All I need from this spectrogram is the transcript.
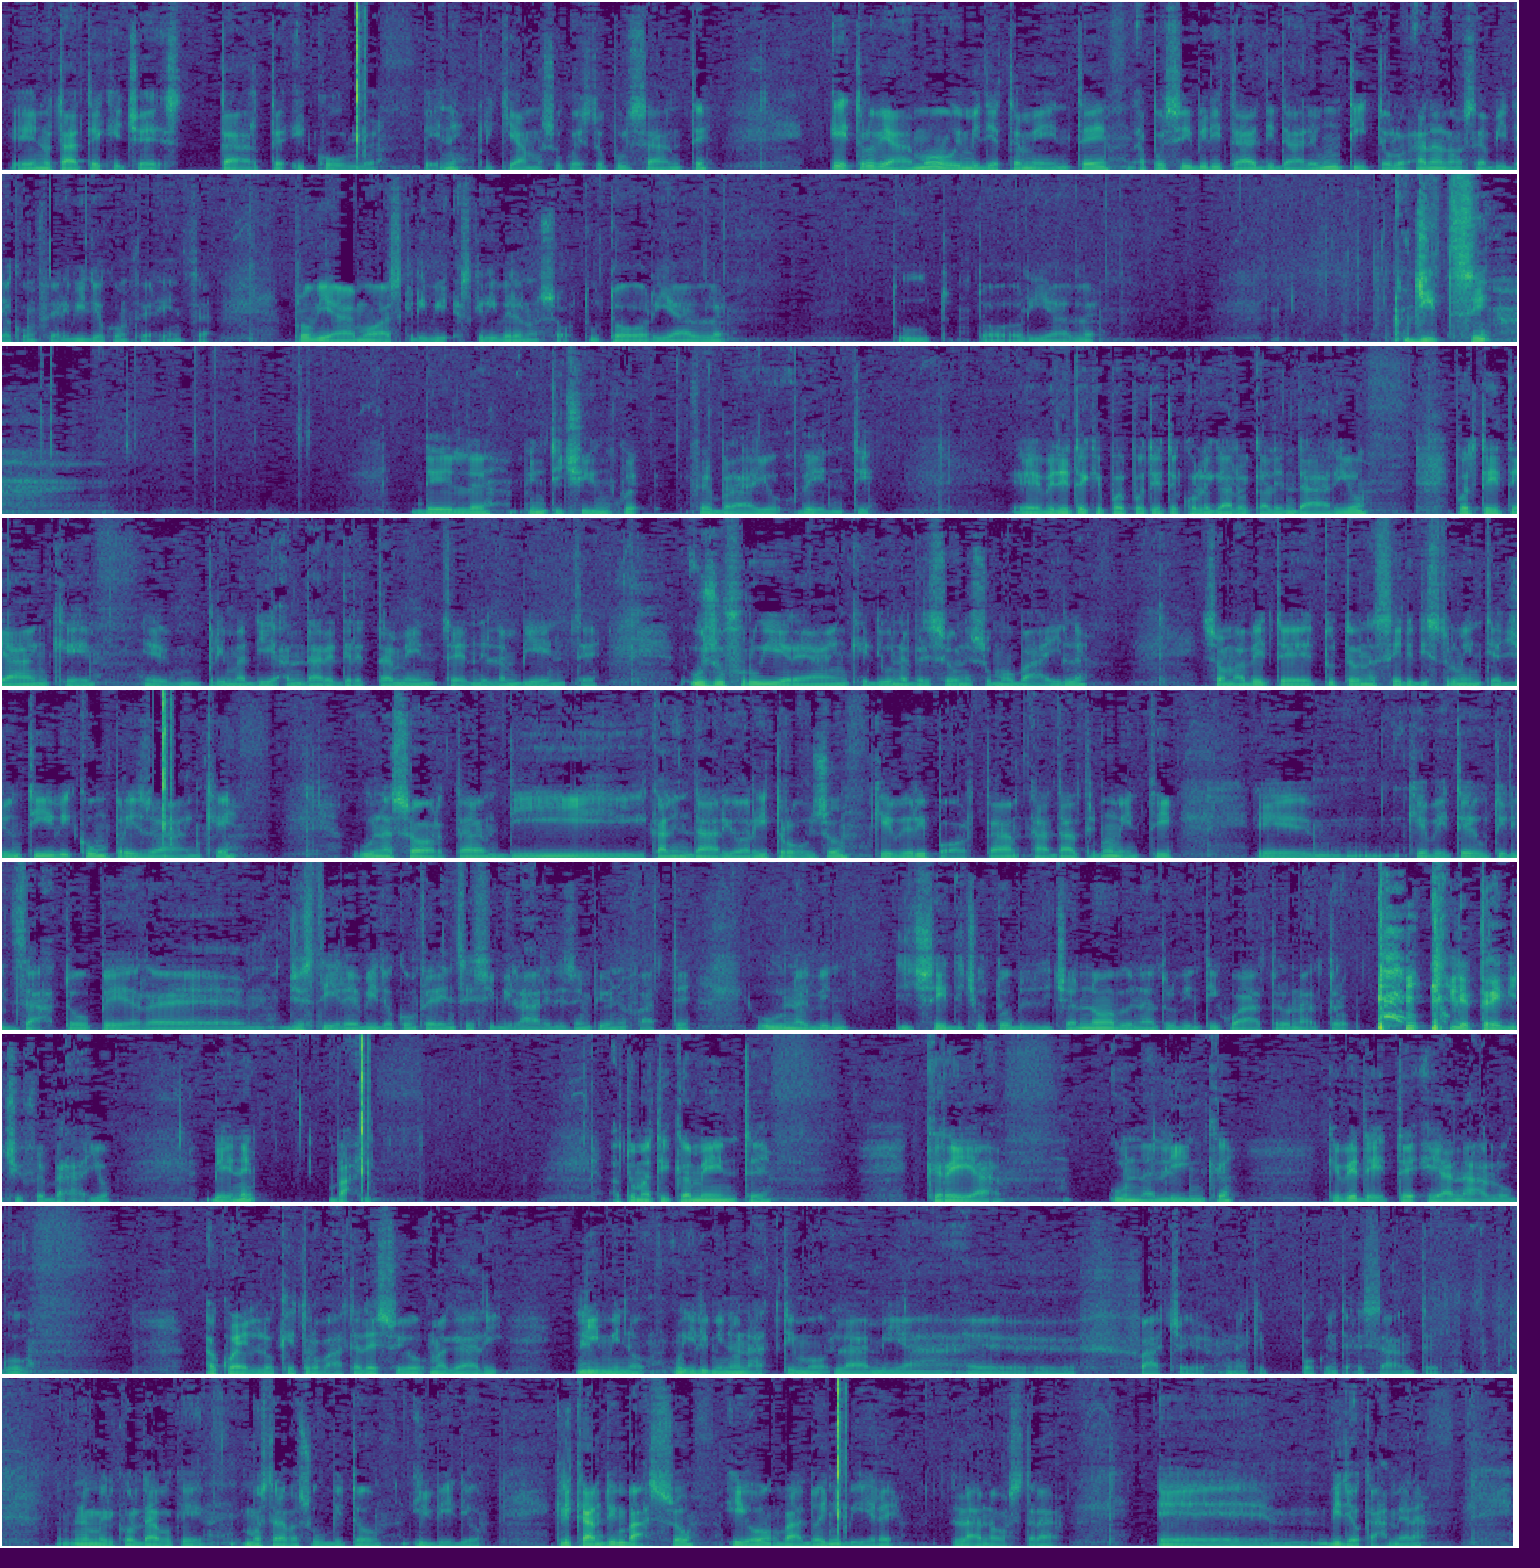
E notate che c'è Start e Call. Bene, clicchiamo su questo pulsante e troviamo immediatamente la possibilità di dare un titolo alla nostra videoconfer videoconferenza. Proviamo a, scrivi a scrivere, non so, tutorial, tutorial, Jitsi del 25 febbraio 20 eh, vedete che poi potete collegarlo al calendario. Potete anche eh, prima di andare direttamente nell'ambiente usufruire anche di una versione su mobile. Insomma avete tutta una serie di strumenti aggiuntivi compreso anche una sorta di calendario a ritroso che vi riporta ad altri momenti eh, che avete utilizzato per eh, gestire videoconferenze similari, ad esempio ne ho fatte una il 16 ottobre 19, un altro il 24, un altro il 13 febbraio. Bene, vai. Automaticamente crea un link che vedete è analogo a quello che trovate. Adesso io magari elimino, elimino un attimo la mia eh, faccia, anche poco interessante. Non mi ricordavo che mostrava subito il video. Cliccando in basso io vado a inibire la nostra eh, videocamera.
